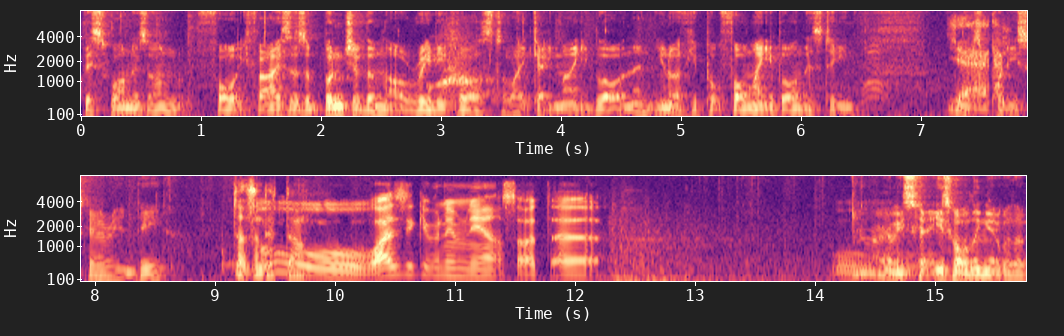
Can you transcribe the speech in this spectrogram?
This one is on 45. So there's a bunch of them that are really close to like getting Mighty Blow, and then you know if you put four Mighty Blow on this team, Yeah, it's pretty scary indeed. doesn't it though? Ooh, why is he giving him the outside there? Ooh. Oh, he's he's holding it with a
